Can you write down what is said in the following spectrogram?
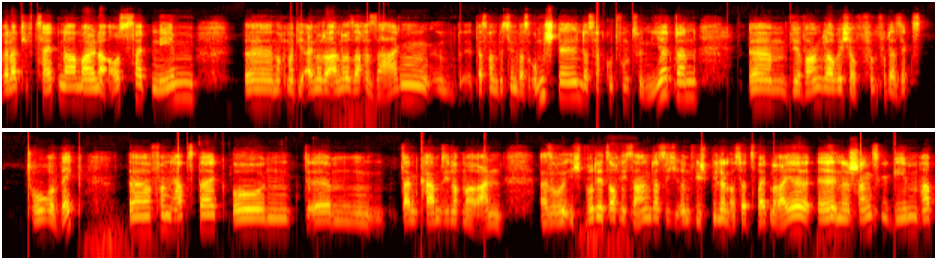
relativ zeitnah mal eine Auszeit nehmen, äh, nochmal die eine oder andere Sache sagen, dass wir ein bisschen was umstellen. Das hat gut funktioniert dann. Ähm, wir waren, glaube ich, auf fünf oder sechs Tore weg äh, von Herzberg und ähm, dann kamen sie nochmal ran. Also ich würde jetzt auch nicht sagen, dass ich irgendwie Spielern aus der zweiten Reihe äh, eine Chance gegeben habe.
